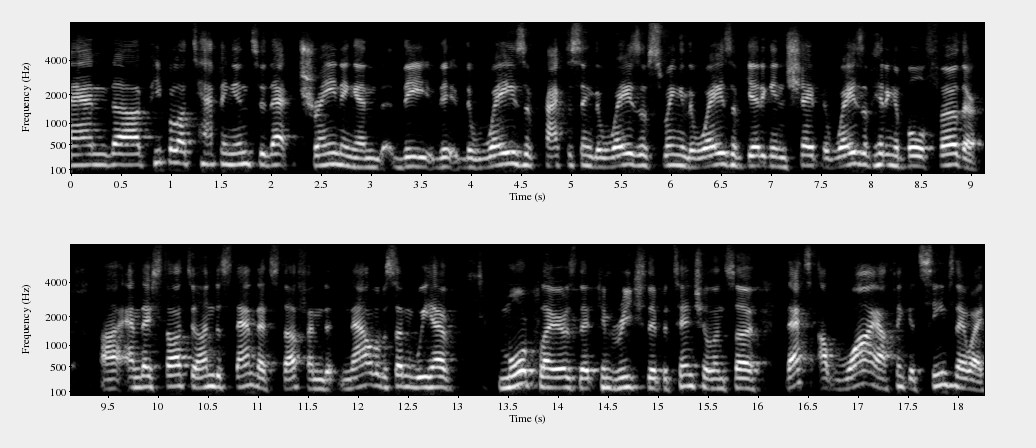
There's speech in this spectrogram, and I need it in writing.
and uh, people are tapping into that training and the, the, the ways of practicing, the ways of swinging, the ways of getting in shape, the ways of hitting a ball further, uh, and they start to understand that stuff. And now all of a sudden we have more players that can reach their potential, and so that's uh, why I think it seems that way.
